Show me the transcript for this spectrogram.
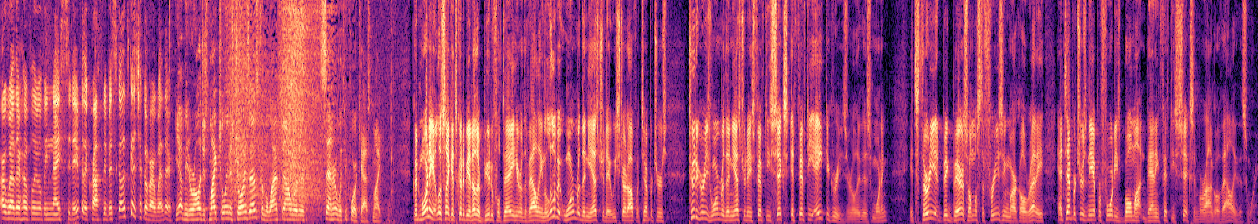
our weather hopefully will be nice today for the Kraft Nabisco. Let's get a check of our weather. Yeah, meteorologist Mike Tsolinas joins us from the Lifestyle Weather Center with your forecast. Mike. Good morning. It looks like it's going to be another beautiful day here in the valley and a little bit warmer than yesterday. We start off with temperatures 2 degrees warmer than yesterday's 56 at 58 degrees early this morning. It's 30 at Big Bear, so almost the freezing mark already. And temperatures in the upper 40s, Beaumont and Banning 56 in Morongo Valley this morning.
